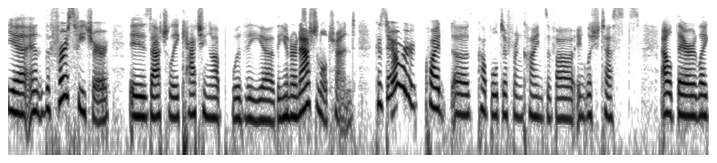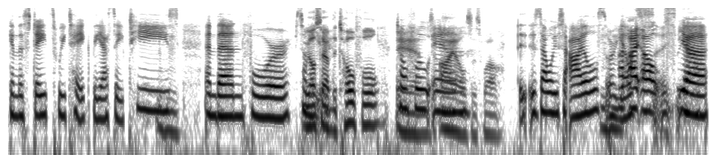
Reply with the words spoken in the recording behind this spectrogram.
Yeah, and the first feature is actually catching up with the uh, the international trend because there are quite a couple different kinds of uh, English tests out there. Like in the states, we take the SATs, and then for some we also have the TOEFL, TOEFL and, and- IELTS as well. is that what you say IELTS or Mhm. IELTS? IELTS, yeah. yeah.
